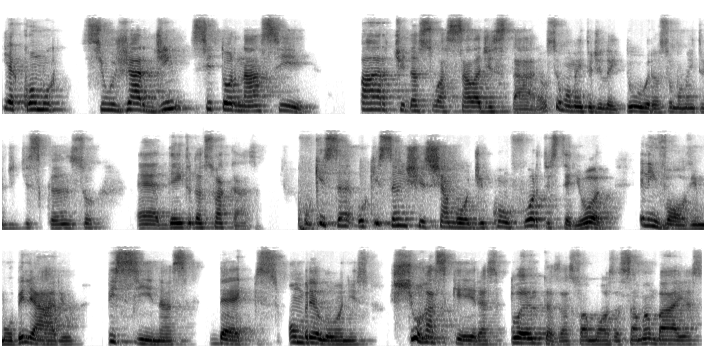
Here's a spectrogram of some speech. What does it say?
E é como se o jardim se tornasse parte da sua sala de estar, o seu momento de leitura, o seu momento de descanso é, dentro da sua casa. O que, o que Sanches chamou de conforto exterior, ele envolve mobiliário, piscinas, decks, ombrelones, churrasqueiras, plantas, as famosas samambaias,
